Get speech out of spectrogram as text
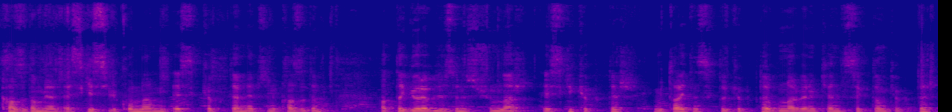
kazıdım yani eski silikonların, eski köpüklerin hepsini kazıdım. Hatta görebilirsiniz şunlar eski köpükler. Müteahhitin sıktığı köpükler. Bunlar benim kendi sıktığım köpükler.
